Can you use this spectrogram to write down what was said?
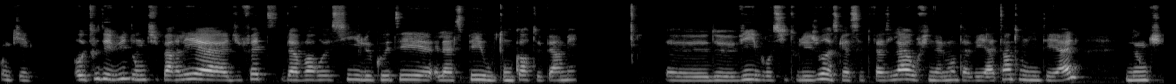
Ok. Au tout début, donc tu parlais du fait d'avoir aussi le côté, l'aspect où ton corps te permet euh, de vivre aussi tous les jours. Est-ce qu'à cette phase-là où finalement tu avais atteint ton idéal, donc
